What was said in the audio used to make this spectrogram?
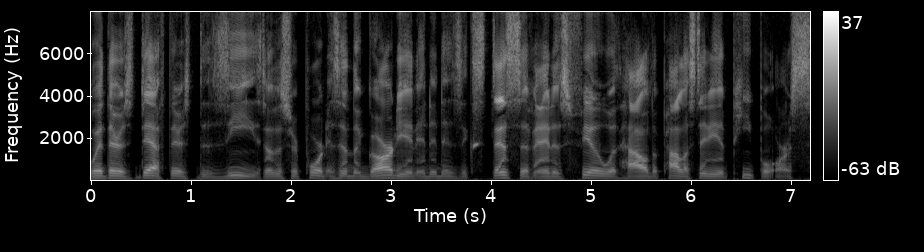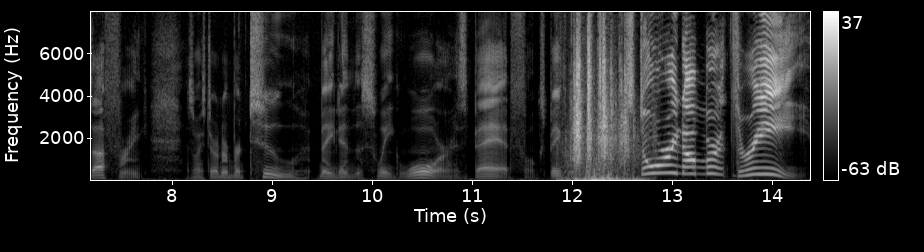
Where there's death, there's disease. Now, this report is in The Guardian and it is extensive and is filled with how the Palestinian people are suffering. That's why story number two made in this week. War is bad, folks. Big one. Story number three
